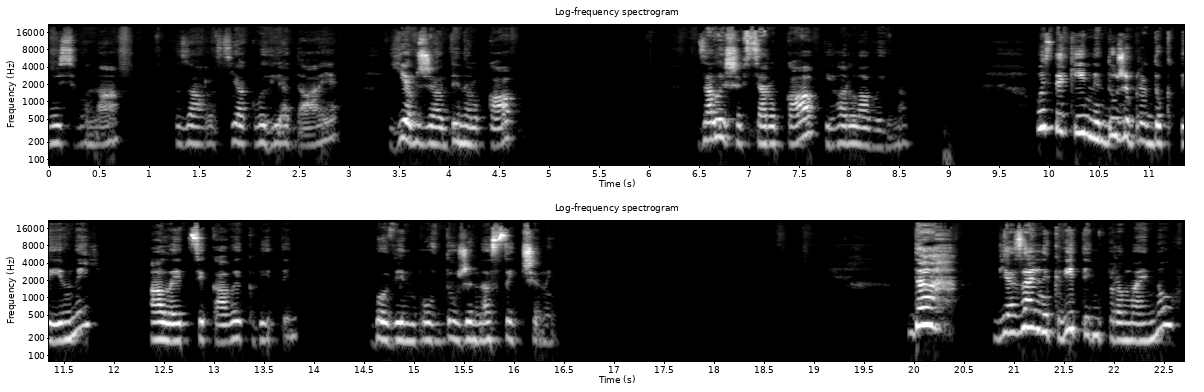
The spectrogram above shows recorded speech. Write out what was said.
Ось вона зараз як виглядає. Є вже один рукав. Залишився рукав і горловина. Ось такий не дуже продуктивний, але цікавий квітень, бо він був дуже насичений. Да, в'язальний квітень промайнув,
